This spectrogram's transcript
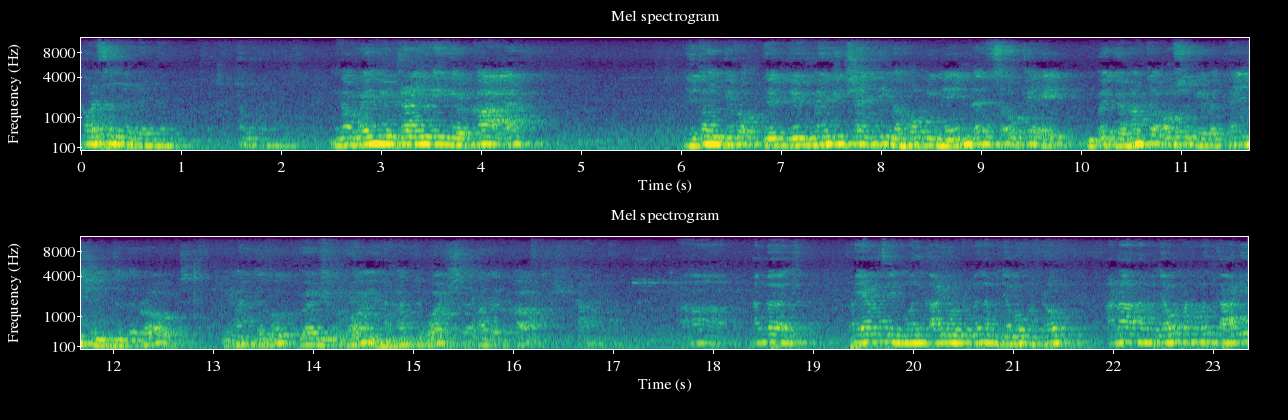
கவனம் செலுத்த வேண்டும் ஜெபம் பண்ணும்போது Now, when you're driving your car, you don't give up, you, you may be chanting the holy name, that's okay, but you have to also give attention to the road. You have to look where you're going, you have to watch the other cars. ஆஹ் நம்ம பிரயாணம் செய்யும்போது காடி ஓட்டும்போது நம்ம ஜெபம் பண்ணுறோம் ஆனால் நம்ம ஜெபம் பண்ணும்போது காடி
